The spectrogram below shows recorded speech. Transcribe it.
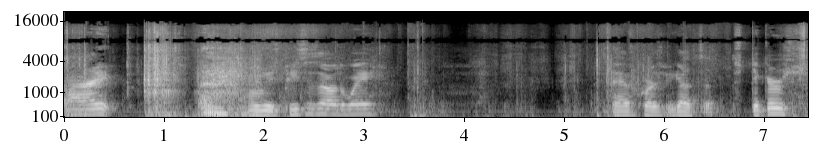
Alright. Move these pieces out of the way. And of course we got the stickers.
